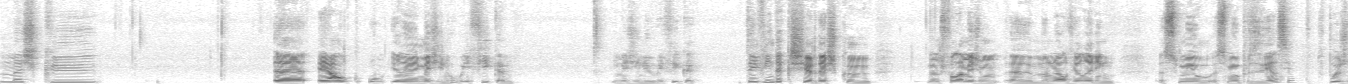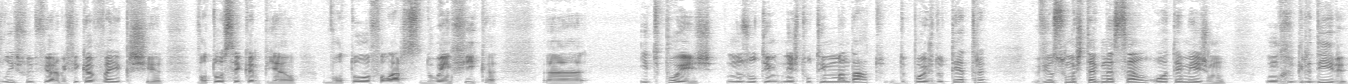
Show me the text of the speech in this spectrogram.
mas que uh, é algo. Ele imagina, o Benfica. Imagina, o Benfica tem vindo a crescer desde que. Vamos falar mesmo, Manuel Vilarinho assumiu, assumiu a presidência. Depois Luís Filipe Vieira, o Benfica veio a crescer, voltou a ser campeão, voltou a falar-se do Benfica. Uh, e depois, nos últimos, neste último mandato, depois do Tetra, viu-se uma estagnação ou até mesmo um regredir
